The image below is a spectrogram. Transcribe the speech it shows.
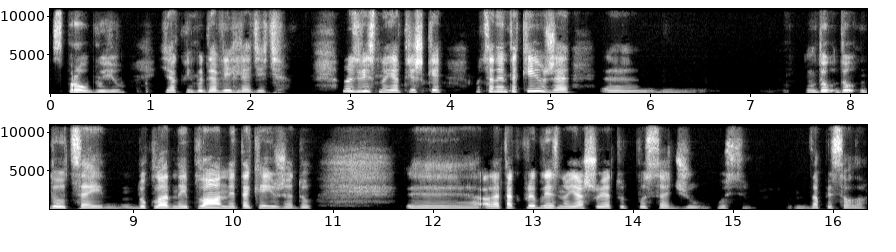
спробую, як він буде виглядати. Ну, звісно, я трішки. Ну, це не такий вже е, до, до, до цей докладний план, не такий вже до. Е, але так приблизно я що я тут посаджу. Ось записала.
